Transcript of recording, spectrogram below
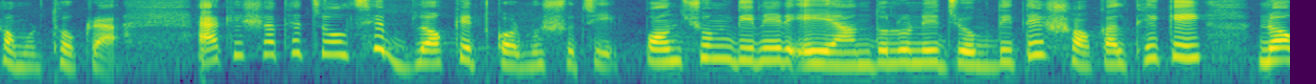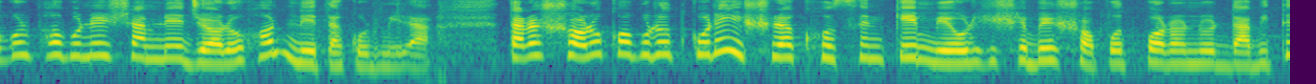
সমর্থকরা। একই সাথে চলছে ব্লকেট কর্মসূচি। পঞ্চম দিনের এই আন্দোলনে যোগ দিতে সকাল থেকেই নগর ভবনের সামনে জড়ো হন নেতাকর্মীরা। তারা সড়ক অবরোধ করে ইশরাক হোসেনকে মেয়র হিসেবে শপথ পড়ানোর দাবিতে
